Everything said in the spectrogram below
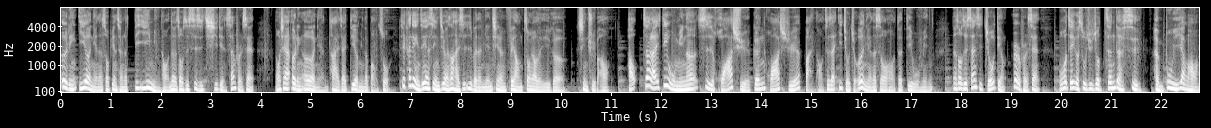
二零一二年的时候变成了第一名哦，那时候是四十七点三 percent。然后现在二零二二年，他还在第二名的宝座。所以看电影这件事情，基本上还是日本的年轻人非常重要的一个兴趣吧。哦，好，再来第五名呢是滑雪跟滑雪板。哦，这在一九九二年的时候哈的第五名，那时候是三十九点二 percent。不过这个数据就真的是很不一样哈，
